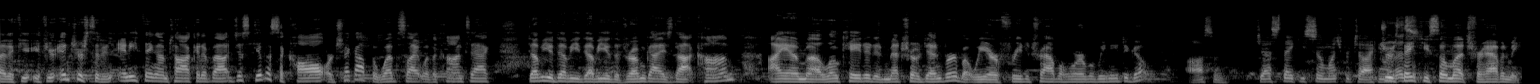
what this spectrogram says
But if, you, if you're interested in anything I'm talking about, just give us a call or check out the website with a contact, www.thedrumguys.com. I am uh, located in Metro Denver, but we are free to travel wherever we need to go. Awesome. Jess, thank you so much for talking. Drew, thank you so much for having me.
